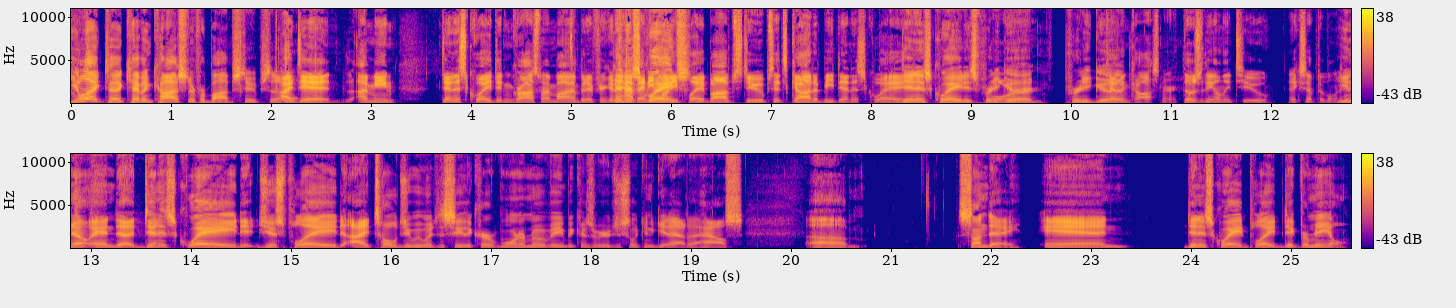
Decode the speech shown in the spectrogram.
You liked uh, Kevin Costner for Bob Stoops, though. I did. I mean, Dennis Quaid didn't cross my mind, but if you're going to have anybody Quaid's- play Bob Stoops, it's got to be Dennis Quaid. Dennis Quaid is pretty or good. Pretty good. Kevin Costner. Those are the only two acceptable. You know, and uh, Dennis Quaid just played. I told you we went to see the Kurt Warner movie because we were just looking to get out of the house um, Sunday, and Dennis Quaid played Dick Vermeil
